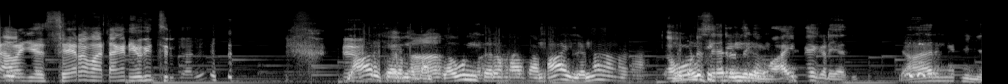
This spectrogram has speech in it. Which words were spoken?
அவங்க சேர மாட்டாங்கன்னு யூகிச்சிருக்காரு. யாரு சேர மாட்டான்? கிளவுன் சேர மாட்டானா? கௌசிக் சேர்றதுக்கு. வாய்ப்பே கிடையாது. யாருங்க நீங்க?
